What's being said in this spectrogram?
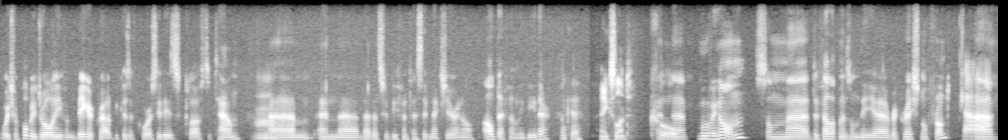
which will probably draw an even bigger crowd because, of course, it is close to town, Mm. um, and uh, that, that should be fantastic next year, and I'll I'll definitely be there. Okay. Excellent. Cool. And, uh, moving on, some uh, developments on the uh, recreational front. ah. Um,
